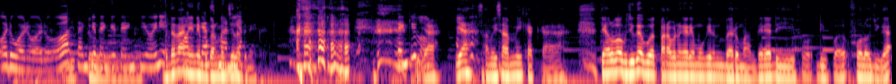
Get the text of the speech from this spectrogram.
Waduh, waduh, waduh. Thank you, thank you, thank you. Ini Gitu. beneran ini bukan menjilat ini Thank you loh. Ya, ya, sami-sami kakak. Jangan lupa juga buat para pendengar yang mungkin baru mampir ya di di fo- follow juga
